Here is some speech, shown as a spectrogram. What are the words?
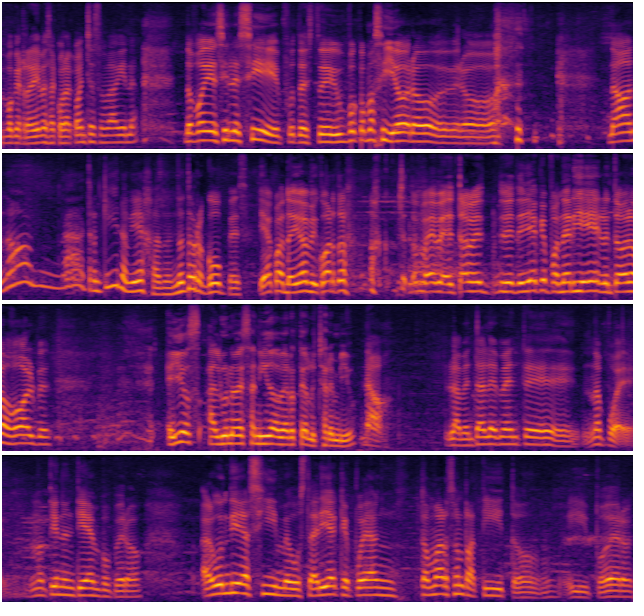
porque en realidad me sacó la concha su máquina. No podía decirle sí, puta, estoy un poco más y lloro, pero... No, no, nada, tranquilo, vieja, no, te preocupes. Ya cuando iba a mi cuarto, madre, me, me tenía que poner hielo en todos los golpes. ¿Ellos alguna vez han ido a verte a luchar en vivo? No, lamentablemente no pueden, no tienen tiempo, pero algún día sí me gustaría que puedan tomarse un ratito y poder...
